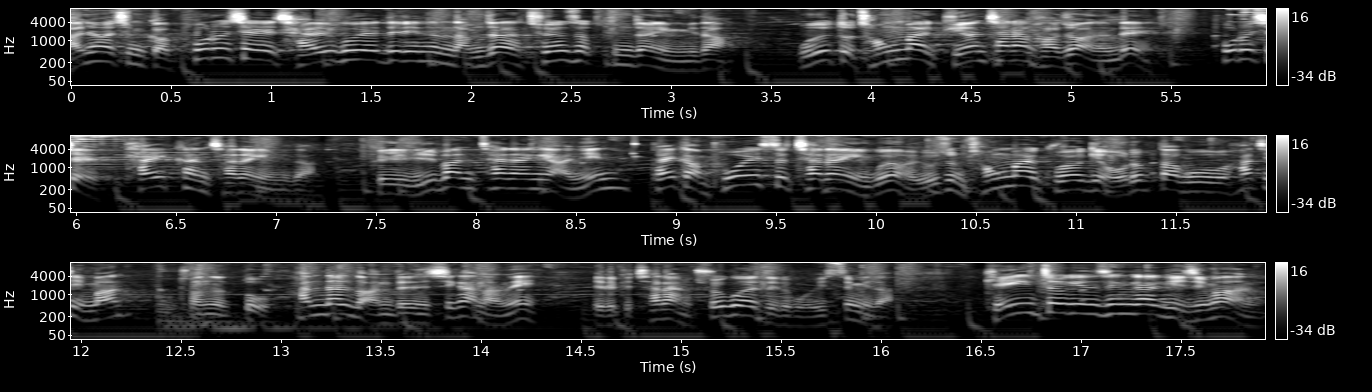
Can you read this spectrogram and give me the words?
안녕하십니까 포르쉐 잘 구해드리는 남자 최윤석 팀장입니다 오늘 또 정말 귀한 차량 가져왔는데 포르쉐 타이칸 차량입니다 그 일반 차량이 아닌 타이칸 4S 차량이고요 요즘 정말 구하기 어렵다고 하지만 저는 또 한 달도 안 되는 시간 안에 이렇게 차량 출고해드리고 있습니다 개인적인 생각이지만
